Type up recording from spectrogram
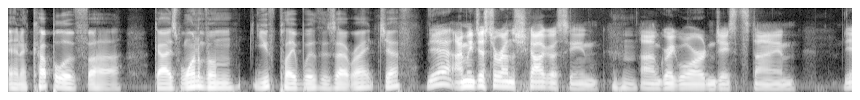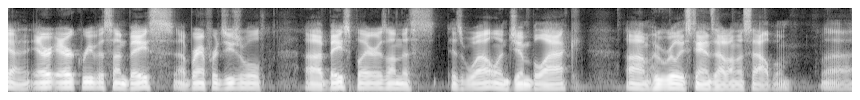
and a couple of uh, guys. One of them you've played with, is that right, Jeff? Yeah, I mean, just around the Chicago scene, Mhm. um, Greg Ward and Jason Stein. Yeah, Eric, Eric Revis on bass, uh, Branford's usual uh, bass player is on this as well, and Jim Black, um, who really stands out on this album. Uh,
